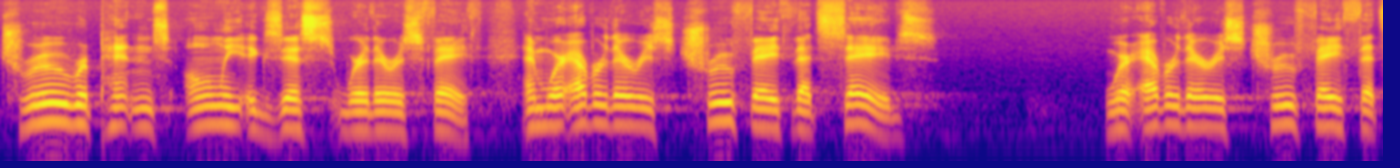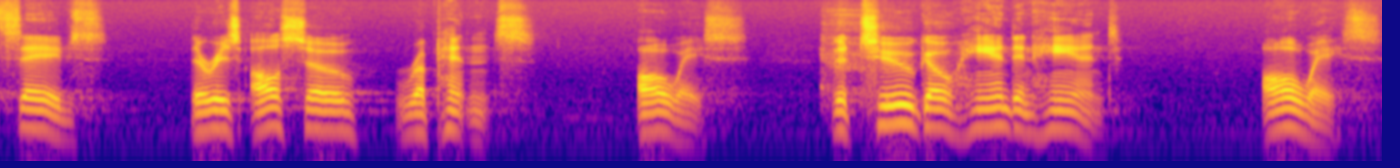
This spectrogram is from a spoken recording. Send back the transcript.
True repentance only exists where there is faith. And wherever there is true faith that saves, wherever there is true faith that saves, there is also repentance. Always. The two go hand in hand. Always.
